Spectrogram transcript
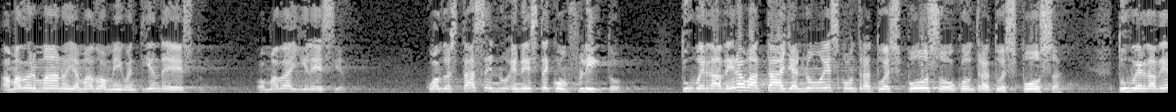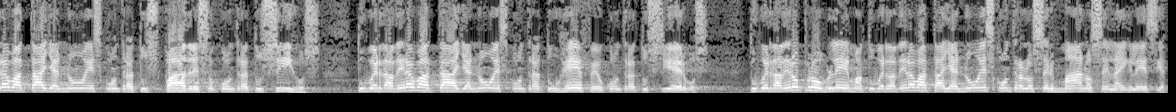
amado hermano y amado amigo, entiende esto, o amada iglesia, cuando estás en, este conflicto, tu verdadera batalla no es contra tu esposo o contra tu esposa. Tu verdadera batalla no es contra tus padres o contra tus hijos. Tu verdadera batalla no es contra tu jefe o contra tus siervos. Tu verdadero problema, tu verdadera batalla no es contra los hermanos en la iglesia.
